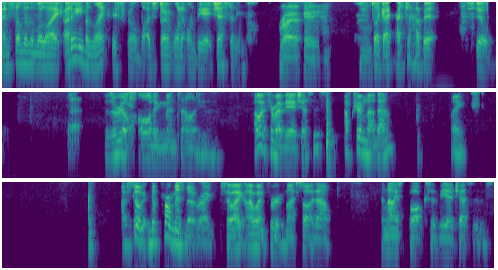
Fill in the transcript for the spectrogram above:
And some of them were like, I don't even like this film, but I just don't want it on VHS anymore. Right. Okay. Yeah. It's like I had to have it still. There's a real Yeah. hoarding mentality. There. I went through my VHSs. I've trimmed that down. Like, I've still. The problem is though, right? So I, I went through and I sorted out a nice box of VHSs,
